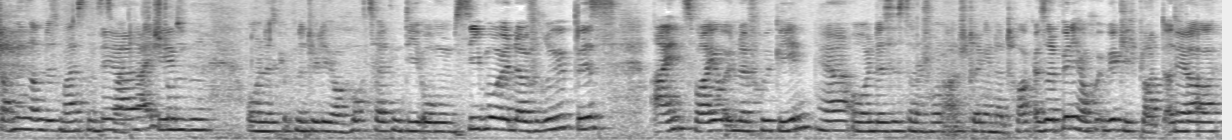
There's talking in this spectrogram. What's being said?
Haben das meistens zwei, Ja, drei. Stunden. Und es gibt natürlich auch Hochzeiten, die um 7 Uhr in der Früh bis 1, 2 Uhr in der Früh gehen. Ja. Und das ist dann schon ein anstrengender Tag. Also da bin ich auch wirklich platt. Also Ja. da,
